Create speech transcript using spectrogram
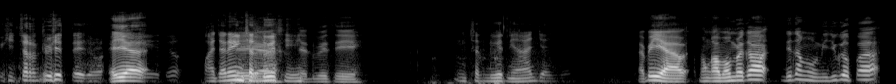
incer duit ya. coba. Iya. Itu Pacarnya incer Iya, duit sih. incer duit sih. Incer duitnya aja. Tapi ya mau nggak mau mereka dia tanggung nih juga pak.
